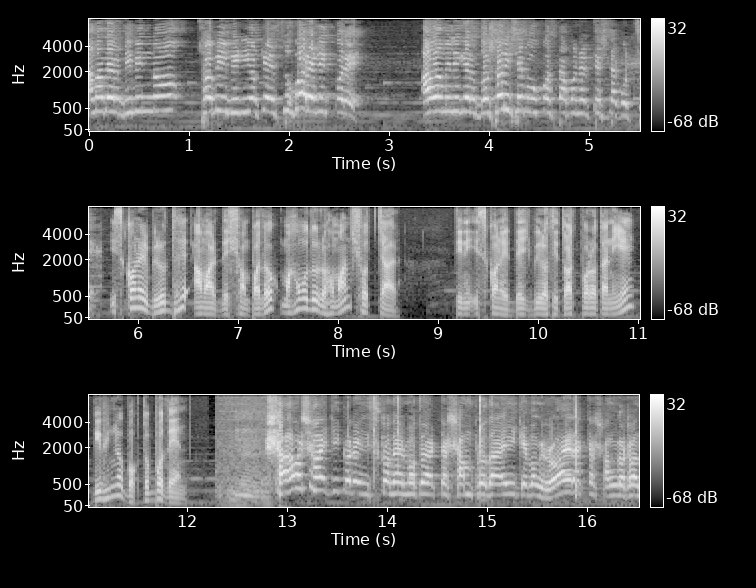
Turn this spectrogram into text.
আমাদের বিভিন্ন ছবি ভিডিওকে সুপার এডিট করে আওয়ামী লীগের দোষর হিসেবে উপস্থাপনের চেষ্টা করছে। ইসকনের বিরুদ্ধে আমার দেশ সম্পাদক মাহমুদুর রহমান সোচ্চার। তিনি ইসকনের দেশবিরোধী তৎপরতা নিয়ে বিভিন্ন বক্তব্য দেন। সাহস হয় কি করে ইসকনের মতো একটা সাম্প্রদায়িক এবং রয়ের একটা সংগঠন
